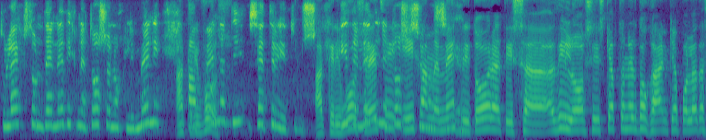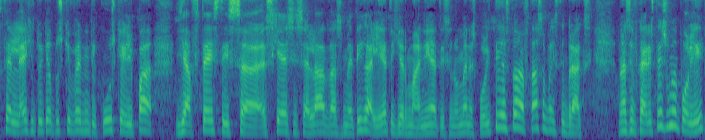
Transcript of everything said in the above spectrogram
τουλάχιστον δεν έδειχνε τόσο ενοχλημένη Ακριβώς. απέναντι σε τρίτους. Ακριβώς Ή δεν έδινε έτσι. τόσο Είχαμε σημασία. μέχρι τώρα τις δηλώσεις και από τον Ερντογάν και από όλα τα στελέχη του και από τους κυβερνητικούς κλπ. για αυτές τις σχέσεις Ελλάδας με τη Γαλλία, τη Γερμανία, τις Ηνωμένες Πολιτείες. Τώρα φτάσαμε και στην πράξη. Να σε ευχαριστήσουμε πολύ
